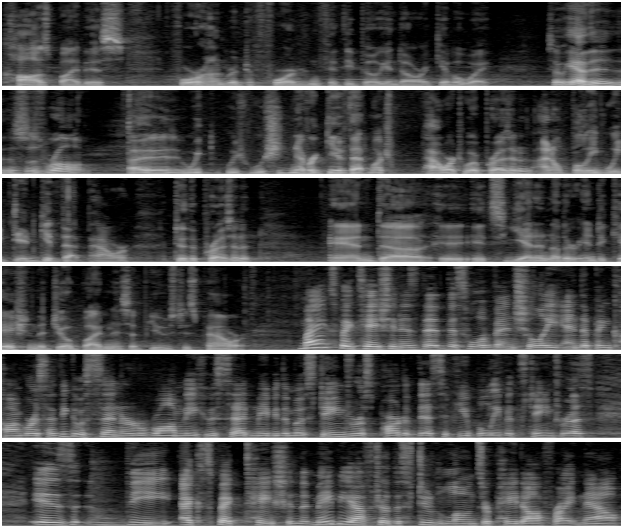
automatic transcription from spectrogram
caused by this 400 to 450 billion dollar giveaway. So yeah, this, is wrong. Uh, we, we, we, should never give that much power to a president. I don't believe we did give that power to the president. And uh, it, it's yet another indication that Joe Biden has abused his power. My expectation is that this will eventually end up in Congress. I think it was Senator Romney who said maybe the most dangerous part of this, if you believe it's dangerous, is the expectation that maybe after the student loans are paid off right now,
